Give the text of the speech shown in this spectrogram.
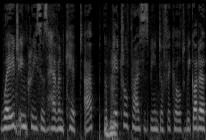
wage increases haven't kept up. The petrol price has been difficult. We got a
